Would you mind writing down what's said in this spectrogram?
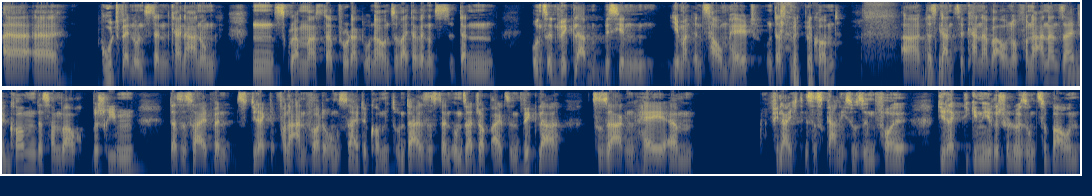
äh, äh, gut, wenn uns dann, keine Ahnung, ein Scrum Master, Product Owner und so weiter, wenn uns dann uns Entwickler ein bisschen jemand in Zaum hält und das mitbekommt. äh, das okay. Ganze kann aber auch noch von der anderen Seite mhm. kommen, das haben wir auch beschrieben, das ist halt, wenn es direkt von der Anforderungsseite kommt. Und da ist es dann unser Job als Entwickler zu sagen, hey, ähm, vielleicht ist es gar nicht so sinnvoll, direkt die generische Lösung zu bauen,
